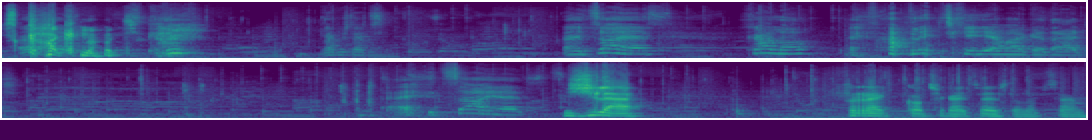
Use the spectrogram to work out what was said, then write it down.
Skaknąć. Napisz na... Ej, co jest? Halo? Ej, tabliczki nie mogę dać. Ej, co jest? Źle. Frekko, czekaj, co jeszcze napisałem?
